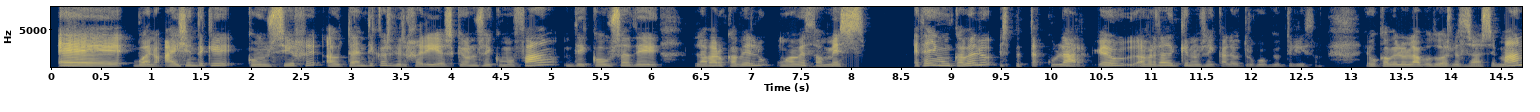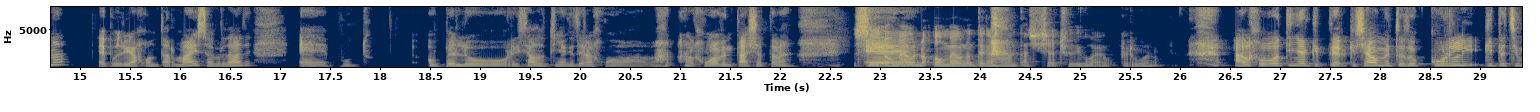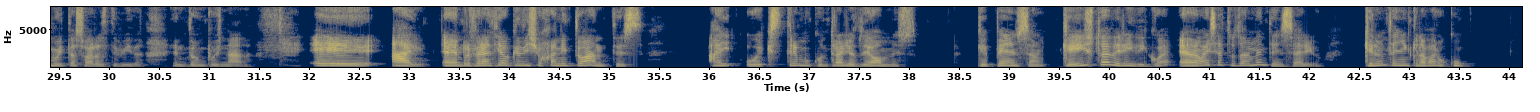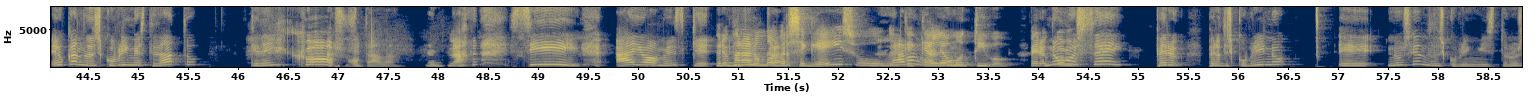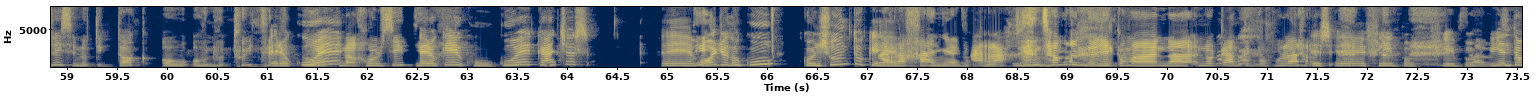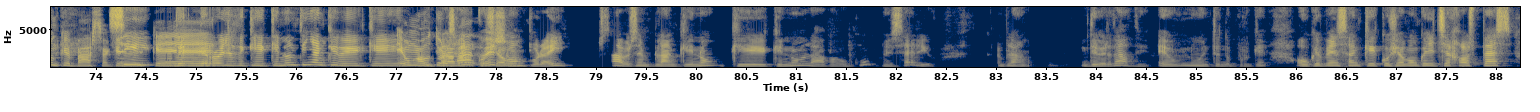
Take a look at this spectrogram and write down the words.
E, bueno, hai xente que consigue auténticas virgerías, que eu non sei como fan, de cousa de lavar o cabelo unha vez ao mes. E teñen un cabelo espectacular. Eu, a verdade, é que non sei cal é o truco que utilizan. Eu o cabelo lavo dúas veces á semana, e podría aguantar máis, a verdade, e punto. O pelo rizado tiña que ter algunha, algunha ventaxa tamén. Sí, eh... o, meu, eh, o meu non ten esa vantaxe, xa xo digo eu, pero bueno. algo bo tiña que ter, que xa o método Curly quítache moitas horas de vida. Entón, pois nada. Eh, ai, en referencia ao que dixo Janito antes, hai o extremo contrario de homes que pensan que isto é verídico, eh? e ademais é totalmente en serio, que non teñen que lavar o cu. Eu cando descubrín este dato, quedei Como? asustada. En plan, sí, hai homes que... Pero para non volverse gays ou que, cal é o motivo? Pero non como... o sei, Pero, pero descubrino, eh, non sei onde descubrín isto, non sei se no TikTok ou, ou no Twitter pero que ou en algún sitio. Pero que é cu? Cu é cachas eh, de... ollo do cu conxunto que é... A rajaña do cu. A rajaña. Chamándolle como a, na, no cante popular. Es, eh, flipo, flipo. E entón que pasa? Que, sí, que... De, de rollo de que, que non tiñan que... que é un autolavado eso. Xabón por aí sabes, en plan que non, que, que non lavan o cu, en serio. En plan, De verdade, eu non entendo por qué. Ou que pensan que co xabón que lle chega aos pés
